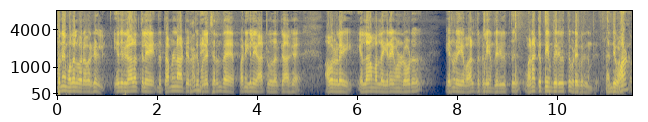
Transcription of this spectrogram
துணை முதல்வர் அவர்கள் எதிர்காலத்திலே இந்த தமிழ்நாட்டிற்கு மிகச்சிறந்த பணிகளை ஆற்றுவதற்காக அவர்களை எல்லாம் வல்ல இறைவனோடு என்னுடைய வாழ்த்துக்களையும் தெரிவித்து வணக்கத்தையும் தெரிவித்து விடைபெறுகின்றேன். நன்றி வணக்கம்.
